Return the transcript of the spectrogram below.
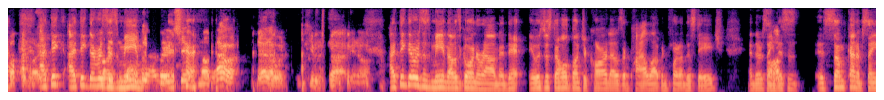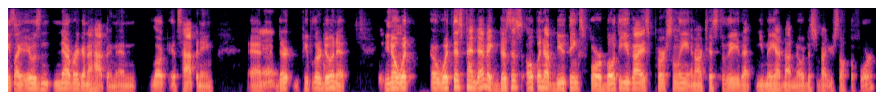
fucking like I think I think there was this meme. No, that, that I would give it a shot. You know, I think there was this meme that was going around, and they, it was just a whole bunch of car that was a pile up in front of the stage, and they're saying Uh-huh. this is is some kind of saying it's like it was never going to happen, and look, it's happening, and Yeah. there people are doing it. You know what? Uh, with this pandemic, does this open up new things for both of you guys personally and artistically that you may have not noticed about yourself before?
